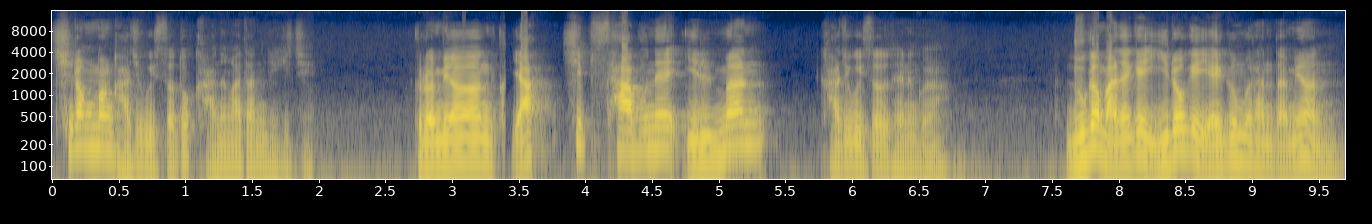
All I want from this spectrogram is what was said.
7억만 가지고 있어도 가능하다는 얘기지. 그러면 약 14분의 1만 가지고 있어도 되는 거야. 누가 만약에 1억의 예금을 한다면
